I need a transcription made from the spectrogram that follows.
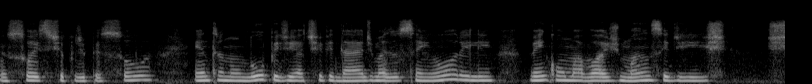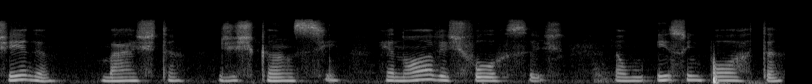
eu sou esse tipo de pessoa, entra num loop de atividade, mas o Senhor, Ele vem com uma voz mansa e diz: chega, basta, descanse, renove as forças, é isso importa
